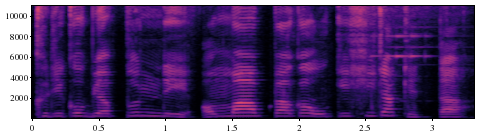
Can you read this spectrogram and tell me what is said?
그리고 몇 분 뒤 엄마 아빠가 오기 시작했다.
